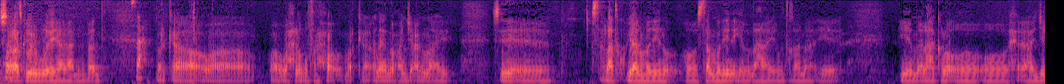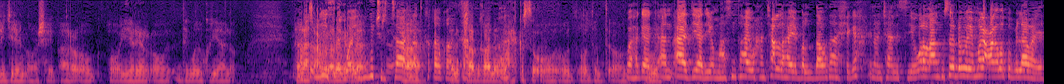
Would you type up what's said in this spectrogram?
istaaladka yurub uu yaalaan fahanti sax. Marka waa waa wax lagu farxo. Marka anagana waxaan jecelnahay sida istaalaadka ku yaal madiino oo istaal madiino iyo la dhahayo mataqaanaa iyo meelaha kale oo oo ha jiri jireen oo shaybaaro oo oo yaryar oo degmada ku yaalo hagaag guud. aan aad iyo aad iyo mahadsan tahay waxaan jeclahay bal daawadaha xiga inaan jaani siiyo walaal aan ku soo dhaweeyo magacaaga ku bilaabaya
